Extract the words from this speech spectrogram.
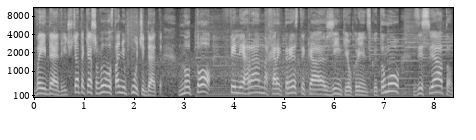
ви йдете. Відчуття таке, що ви в останню путь йдете. Ну то філігранна характеристика жінки української. Тому зі святом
